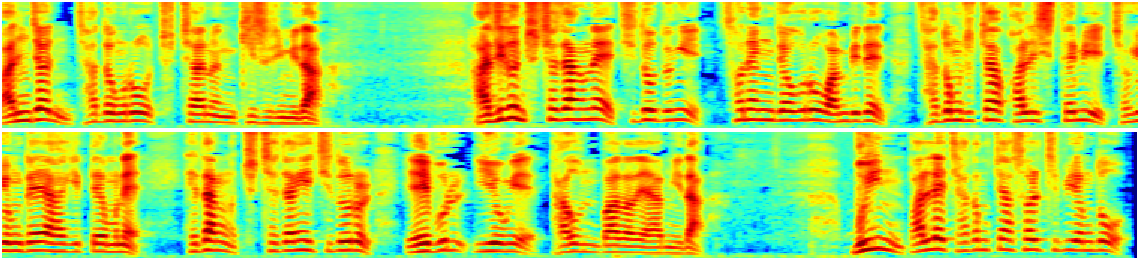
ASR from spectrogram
완전 자동으로 주차하는 기술입니다. 아직은 주차장 내 지도 등이 선행적으로 완비된 자동주차 관리 시스템이 적용돼야 하기 때문에 해당 주차장의 지도를 앱을 이용해 다운받아야 합니다. 무인 발렛 자동차 설치 비용도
